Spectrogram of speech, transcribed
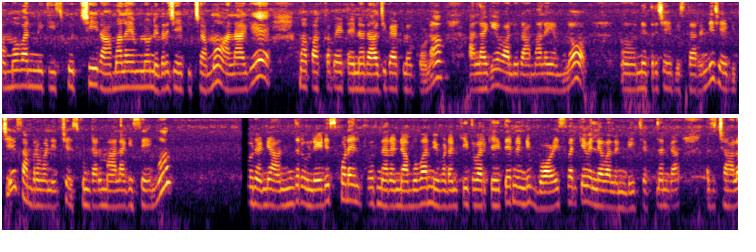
అమ్మవారిని తీసుకొచ్చి రామాలయంలో నిద్ర చేయించామో అలాగే మా పక్కపేట అయిన రాజుపేటలో కూడా అలాగే వాళ్ళు రామాలయంలో నిద్ర చేపిస్తారండి చేపించి సంబరం అనేది చేసుకుంటారు. మా అలాగే సేమ్. చూడండి అందరూ లేడీస్ కూడా వెళ్ళిపోతున్నారండి. అమ్మవారిని ఇవ్వడానికి ఇదివరకు అయితేనండి బాయ్స్ వరకే వెళ్ళేవాళ్ళండి. చెప్తున్నానుగా అది చాలా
